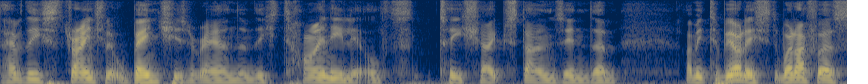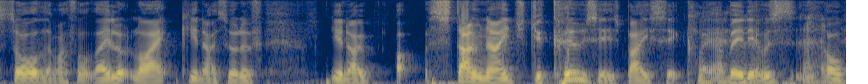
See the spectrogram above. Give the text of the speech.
have these strange little benches around them, these tiny little T-shaped stones in them. I mean, to be honest, when I first saw them, I thought they looked like you know, sort of, you know, Stone Age jacuzzis, basically. I mean, it was, or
